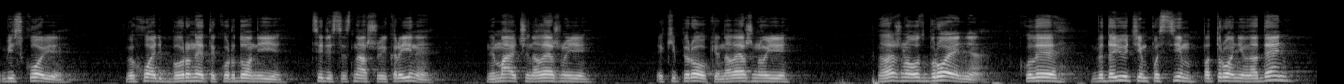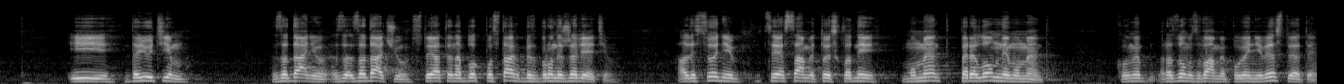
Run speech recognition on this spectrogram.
військові виходять боронити кордон і цілісність нашої країни, не маючи належної екіпіровки, належної, належного озброєння, коли видають їм по 7 патронів на день і дають їм заданню, задачу стояти на блокпостах без бронежилетів. Але сьогодні це є саме той складний момент, переломний момент, коли ми разом з вами повинні вистояти.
